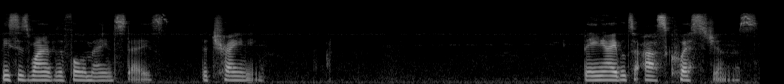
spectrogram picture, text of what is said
this is one of the Four Mainstays, the training. being able to ask questions,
